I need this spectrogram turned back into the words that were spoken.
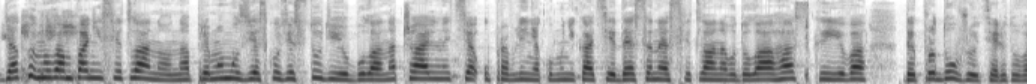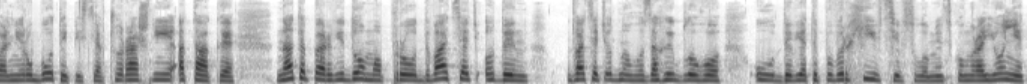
Дякуємо вам, пані Світлано. На прямому зв'язку зі студією була начальниця управління комунікації ДСНС Світлана Водолага з Києва, де продовжуються рятувальні роботи після вчорашньої атаки. На тепер відомо про 21 21 загиблого у дев'ятиповерхівці в Солом'янському районі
